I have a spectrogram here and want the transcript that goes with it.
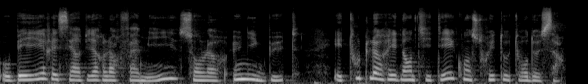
Obéir et servir leur famille sont leur unique but et toute leur identité est construite autour de ça.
